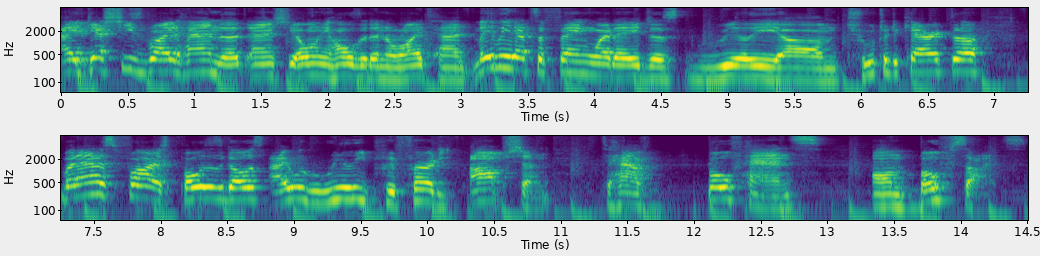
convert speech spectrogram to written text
I guess she's right-handed and she only holds it in the right hand. Maybe that's a thing where they just really um, true to the character. But as far as poses goes, I would really prefer the option to have both hands on both sides.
